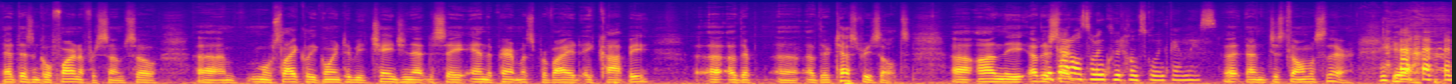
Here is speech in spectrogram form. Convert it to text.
That doesn't go far enough for some. So uh, I'm most likely going to be changing that to say, and the parent must provide a copy uh, of their uh, of their test results. Uh, on the other side Would side, that also include homeschooling families? uh, I'm just almost there. Yeah.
